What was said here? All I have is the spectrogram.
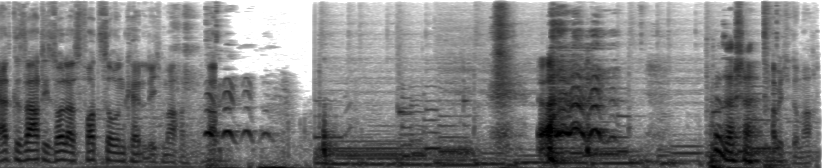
Er hat gesagt, ich soll das Fotze unkenntlich machen. Ja. ja Sascha. Habe ich gemacht.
